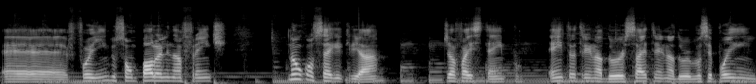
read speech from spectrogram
É, foi indo, São Paulo ali na frente, não consegue criar, já faz tempo. Entra treinador, sai treinador. Você põe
